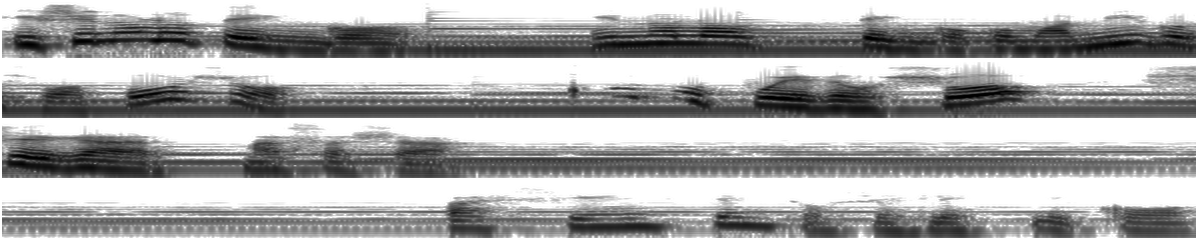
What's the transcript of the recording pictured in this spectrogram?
Y si no lo tengo y no lo tengo como amigos o apoyo, ¿cómo puedo yo llegar más allá? Paciencia entonces le explicó,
